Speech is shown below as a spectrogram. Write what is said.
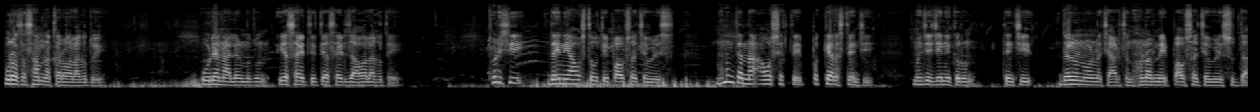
पुराचा सामना करावा लागतो आहे उड्या नाल्यांमधून या साईड ते त्या साईड जावं लागत आहे थोडीशी दयनीय अवस्था होते पावसाच्या वेळेस. म्हणून त्यांना आवश्यक ते पक्क्या रस्त्यांची म्हणजे जेणेकरून त्यांची दळणवळणाची अडचण होणार नाही पावसाच्या वेळेससुद्धा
